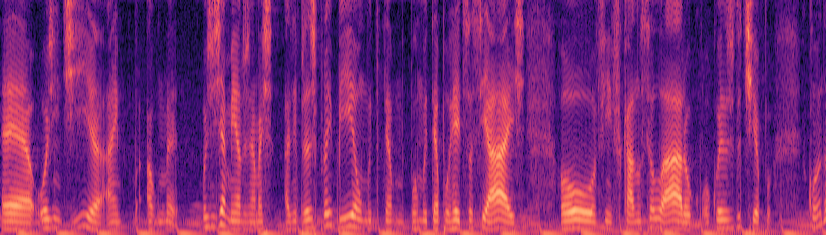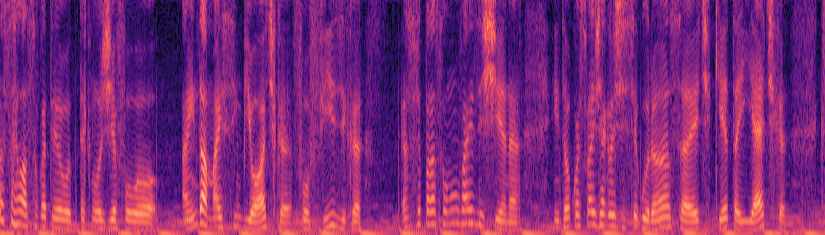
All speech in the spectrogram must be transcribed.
é, hoje em dia, alguma, hoje em dia menos, né? Mas as empresas proibiam muito tempo, por muito tempo redes sociais, ou enfim, ficar no celular, ou, ou coisas do tipo. Quando essa relação com a te tecnologia for ainda mais simbiótica, for física, essa separação não vai existir, né? Então, quais são as regras de segurança, etiqueta e ética que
